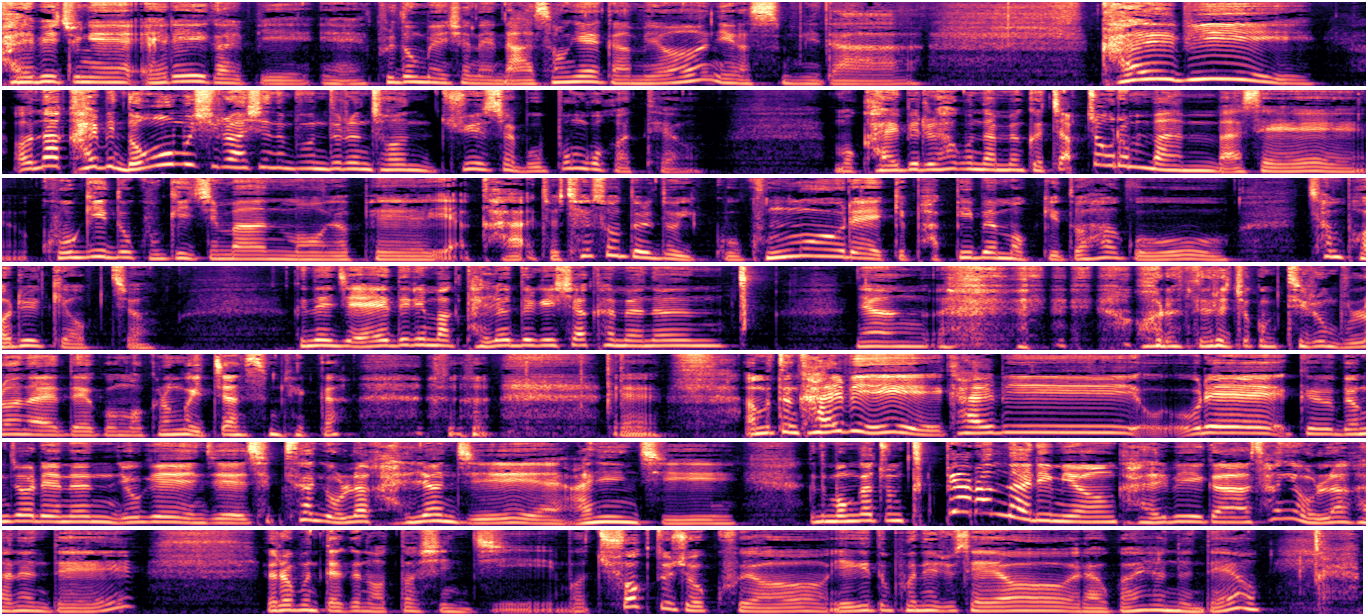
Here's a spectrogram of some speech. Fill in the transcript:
갈비 중에 LA 갈비, 예, 불독맨션의 나성에 가면이었습니다. 갈비, 어, 나 갈비 너무 싫어하시는 분들은 전 주위에서 잘 못 본 것 같아요. 뭐 갈비를 하고 나면 그 짭조름한 맛에 고기도 고기지만 뭐 옆에 가, 저 채소들도 있고 국물에 이렇게 밥 비벼 먹기도 하고 참 버릴 게 없죠. 근데 이제 애들이 막 달려들기 시작하면은 그냥 어른들은 조금 뒤로 물러나야 되고 뭐 그런 거 있지 않습니까? 예. 네. 아무튼 갈비, 갈비 올해 그 명절에는 요게 이제 식탁이 올라갈련지 아닌지. 근데 뭔가 좀 특별한 날이면 갈비가 상에 올라가는데 여러분 댁은 어떠신지, 뭐 추억도 좋고요. 얘기도 보내주세요. 라고 하셨는데요.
